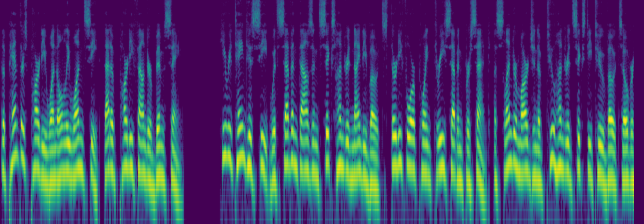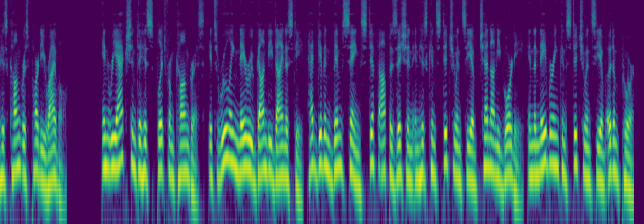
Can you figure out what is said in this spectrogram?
The Panthers Party won only one seat, that of party founder Bhim Singh. He retained his seat with 7,690 votes (34.37%), a slender margin of 262 votes over his Congress Party rival. In reaction to his split from Congress, its ruling Nehru-Gandhi dynasty, had given Bhim Singh stiff opposition in his constituency of Chenani Gordi. In the neighbouring constituency of Udhampur,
